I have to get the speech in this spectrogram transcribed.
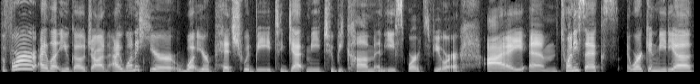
before I let you go, John, I want to hear what your pitch would be to get me to become an esports viewer. I am 26. I work in media.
